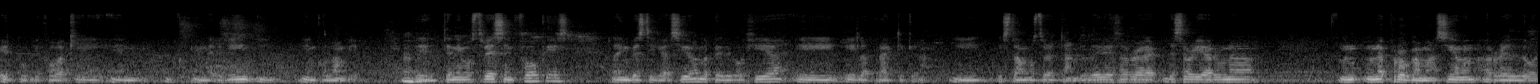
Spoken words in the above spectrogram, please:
el público aquí en, Medellín y en Colombia. Eh, tenemos tres enfoques, la investigación, la pedagogía y, la práctica. Y estamos tratando de desarrollar, desarrollar una, una programación alrededor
